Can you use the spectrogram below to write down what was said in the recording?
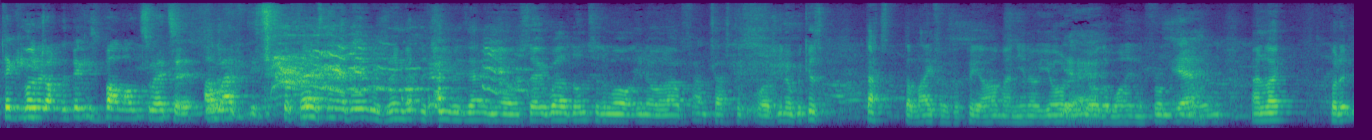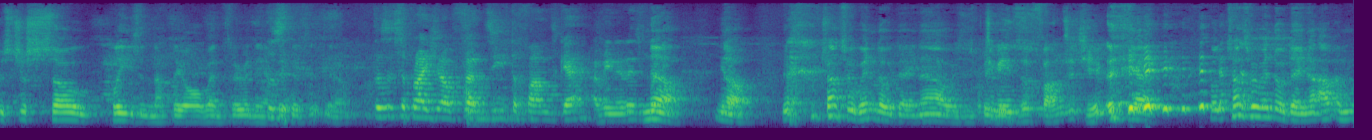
Thinking but- you dropped the biggest bomb on Twitter. I left it. the first thing I did was ring up the chief exec, you know, and say well done to them all, you know, how fantastic it was, you know, because that's the life of a PR man, you know, you're Yeah. you're the one in the front, Yeah. you know, and, and like, but it was just so pleasing that they all went through in the end Does it- because you know, Does it surprise you how frenzied the fans get? I mean, it is. pretty- no, you know, transfer window day now is as What do you big mean as the fans? It's you. yeah. Well, transfer window day now. I, I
